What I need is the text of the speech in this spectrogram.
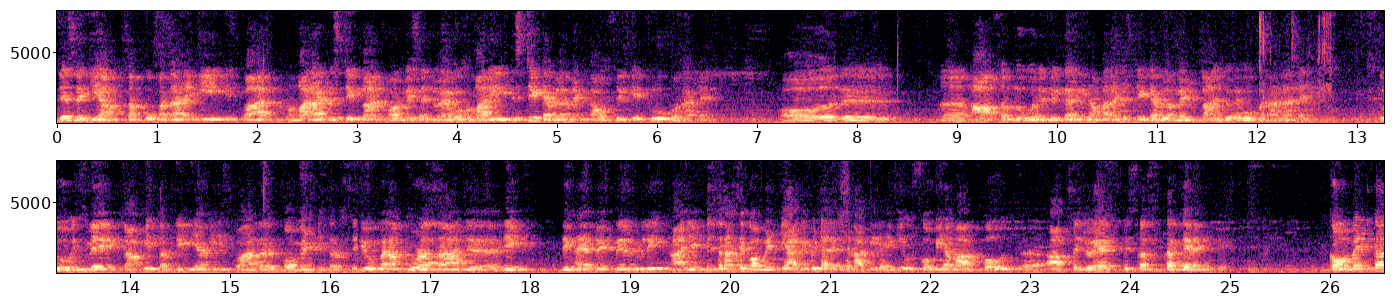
जैसे कि आप सबको पता है कि इस बार हमारा डिस्ट्रिक्ट प्लान फॉर्मेशन जो है वो हमारी डिस्ट्रिक्ट डेवलपमेंट काउंसिल के थ्रू होना है। और आप सब लोगों ने मिलकर ही हमारा डिस्ट्रिक्ट डेवलपमेंट प्लान जो है वो बनाना है। तो इसमें काफ़ी तब्दीलियाँ भी इस बार गवर्नमेंट की तरफ़ से। के ऊपर हम थोड़ा सा आज एक देखा जाए तो आज इस तरह से गवर्नमेंट की आगे भी डायरेक्शन आती रहेगी, उसको भी हम आपको आपसे जो है डिस्कस करते रहेंगे। गवर्नमेंट का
